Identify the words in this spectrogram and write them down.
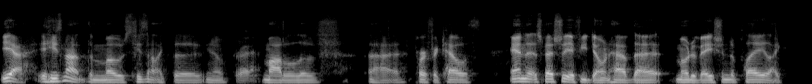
yeah, he's not the most. He's not like the you know right. model of uh, perfect health, and especially if you don't have that motivation to play, like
